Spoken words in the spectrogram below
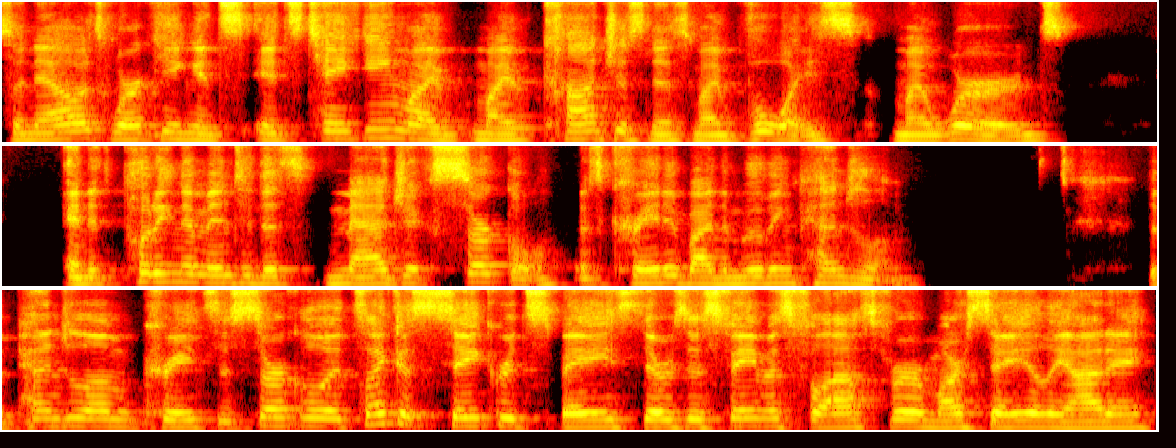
so now it's working it's it's taking my my consciousness my voice my words and it's putting them into this magic circle that's created by the moving pendulum. The pendulum creates a circle. It's like a sacred space. There's this famous philosopher, Mircea Eliade,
